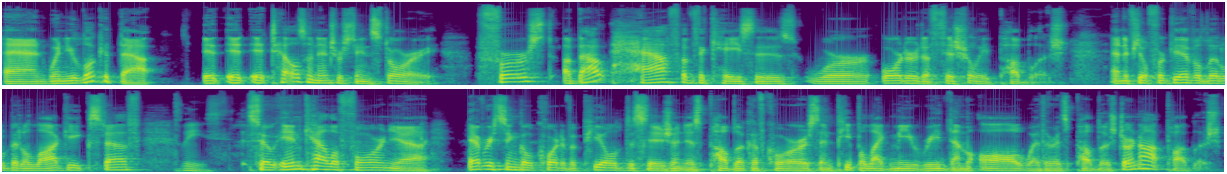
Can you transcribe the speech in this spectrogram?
And when you look at that, it, it, it, tells an interesting story. First, about half of the cases were ordered officially published. And if you'll forgive a little bit of law geek stuff. Please. So in California, Every single Court of Appeal decision is public, of course, and people like me read them all, whether it's published or not published.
